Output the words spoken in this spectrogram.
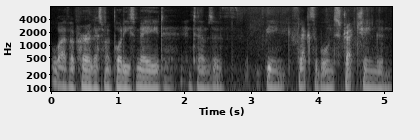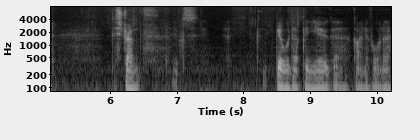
whatever progress my body's made in terms of being flexible and stretching and the strength it's build up in yoga kind of want to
